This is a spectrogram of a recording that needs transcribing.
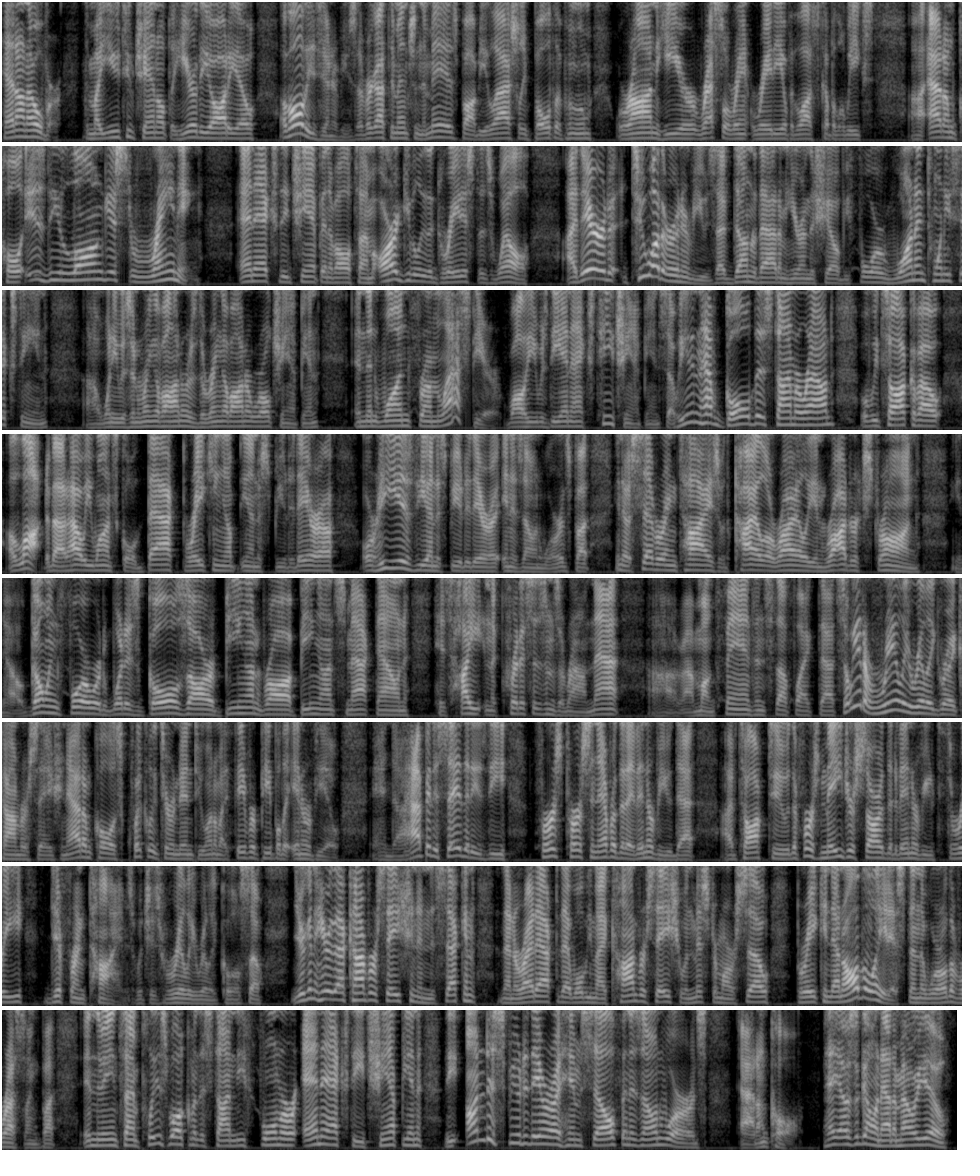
head on over to my YouTube channel to hear the audio of all these interviews. I forgot to mention The Miz, Bobby Lashley, both of whom were on here, Wrestle Rant Radio for the last couple of weeks. Uh, Adam Cole is the longest reigning NXT champion of all time, arguably the greatest as well. I've aired two other interviews I've done with Adam here on the show before, one in 2016 uh, when he was in Ring of Honor as the Ring of Honor World Champion, and then one from last year while he was the NXT Champion. So he didn't have gold this time around, but we talk about a lot about how he wants gold back, breaking up the Undisputed Era, or he is the Undisputed Era in his own words, but, you know, severing ties with Kyle O'Reilly and Roderick Strong, you know, going forward, what his goals are, being on Raw, being on SmackDown, his height and the criticisms around that uh, among fans and stuff like that. So we had a really, really great conversation. Adam Cole has quickly turned into one of my favorite people to interview, and uh, happy to say that he's the first person ever that I've interviewed that I've talked to, the first major star that I've interviewed three different times, which is really, really cool. So you're going to hear that conversation in a second. And then right after that will be my conversation with Mr. Marceau, breaking down all the latest in the world of wrestling. But in the meantime, please welcome at this time the former NXT champion, the undisputed era himself, in his own words. Adam Cole. Hey, how's it going, Adam? How are you?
